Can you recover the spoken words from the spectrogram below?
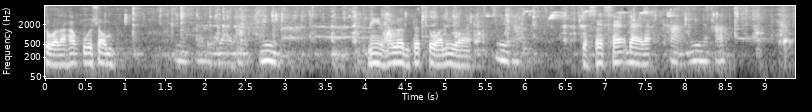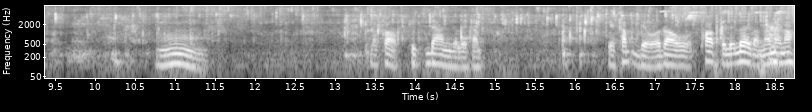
ตัวแล้วครับคุณผู้ชม นี่ค่ะเดี๋ยวยายดูนี่นี่เขาเริ่มเซตตัวนี่ว่านี่ค่ะ จะแซะๆได้แล้วค่ะ นี่นะคะ อืมแล้ว ก็พลิกด้านกันเลยครับโอเคครับเดี๋ยวเราทอดไปเรื่อยๆก่อนนะแม่เนาะ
